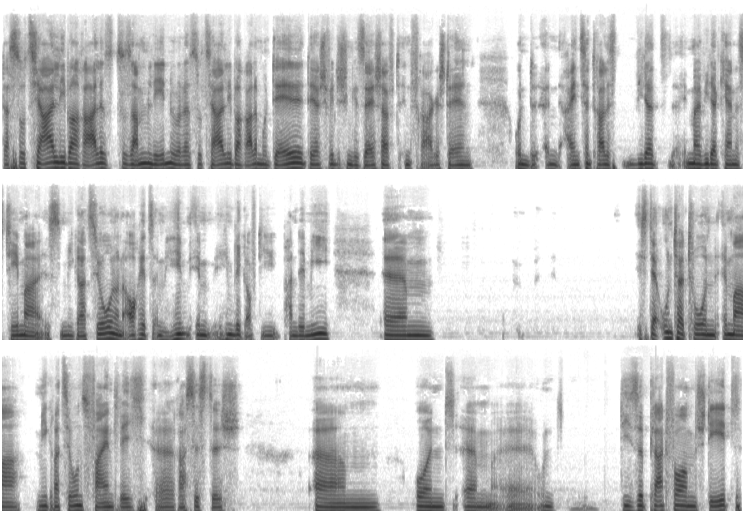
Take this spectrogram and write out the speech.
das sozialliberale Zusammenleben oder das sozialliberale Modell der schwedischen Gesellschaft in Frage stellen. Und ein zentrales, wieder, immer wiederkehrendes Thema ist Migration und auch jetzt im, Hin, im Hinblick auf die Pandemie ähm, ist der Unterton immer migrationsfeindlich, äh, rassistisch ähm, und ähm, äh, und diese Plattform steht,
